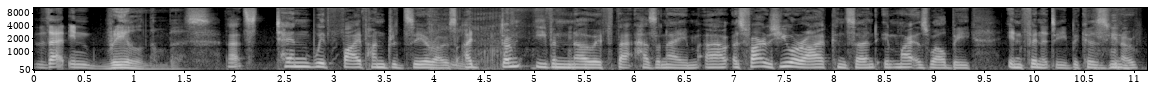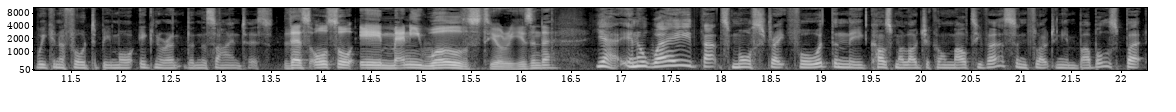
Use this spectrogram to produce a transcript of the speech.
that in real numbers? That's 10 with 500 zeros. I don't even know if that has a name. Uh, as far as you or I are concerned, it might as well be infinity because, you know, we can afford to be more ignorant than the scientists. There's also a many worlds theory, isn't there? Yeah, in a way, that's more straightforward than the cosmological multiverse and floating in bubbles, but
